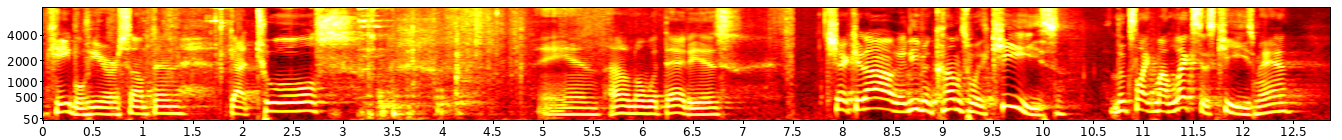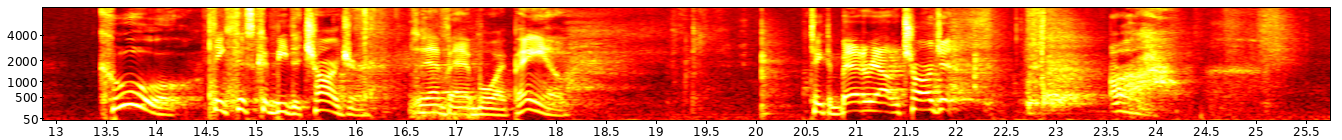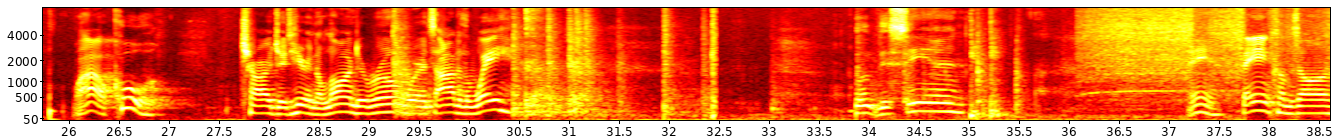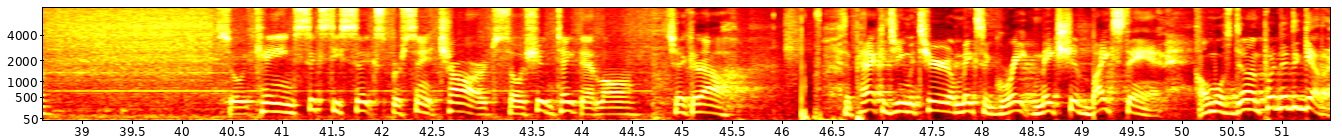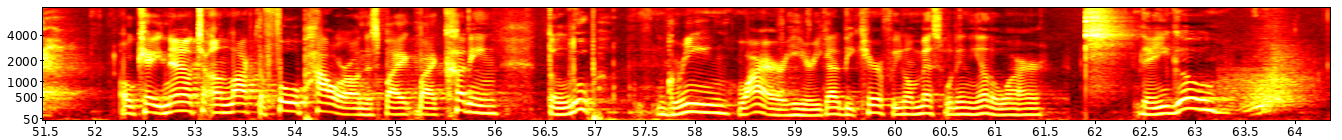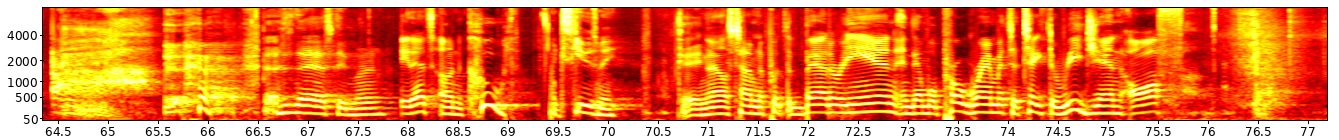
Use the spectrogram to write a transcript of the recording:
cable here or something. Got tools. And I don't know what that is. Check it out. It even comes with keys. Looks like my Lexus keys man. Cool. I think this could be the charger. That bad boy. Bam. Take the battery out and charge it. Ah Wow, cool. Charge it here in the laundry room where it's out of the way. Plug this in. Man, fan comes on. So it came 66% charged, so it shouldn't take that long. Check it out. The packaging material makes a great makeshift bike stand. Almost done putting it together. Okay, now to unlock the full power on this bike by cutting the loop green wire here. You got to be careful you don't mess with any other wire. There you go. Ah. that's nasty, man. Hey, that's uncouth. Excuse me. Okay, now it's time to put the battery in and then we'll program it to take the regen off.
